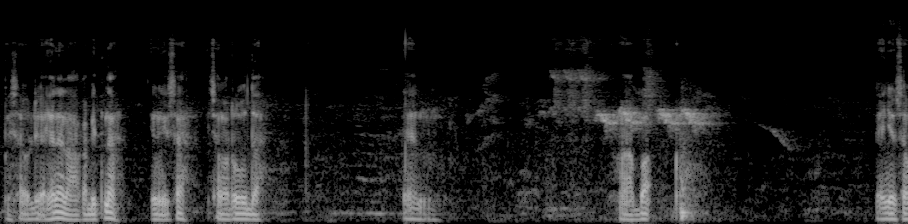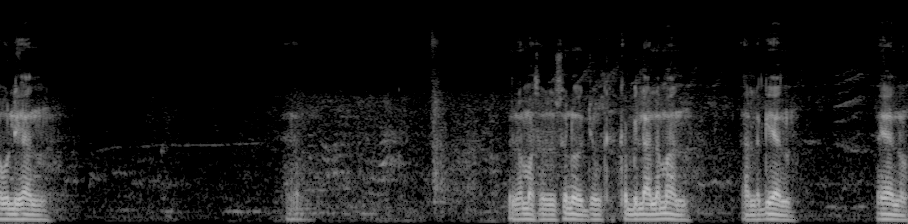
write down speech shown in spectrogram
pisa uli. Ayan na nakakabit na. Yung isa isang roda yan haba yan yung sa hulihan. Yan yun naman sa susunod yung kabila naman lalagyan. Ayan o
